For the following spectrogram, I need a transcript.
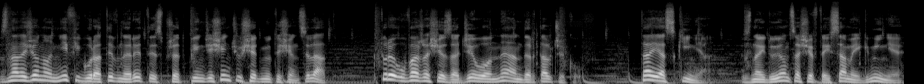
znaleziono niefiguratywne ryty sprzed 57 tysięcy lat, które uważa się za dzieło neandertalczyków. Ta jaskinia, znajdująca się w tej samej gminie,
